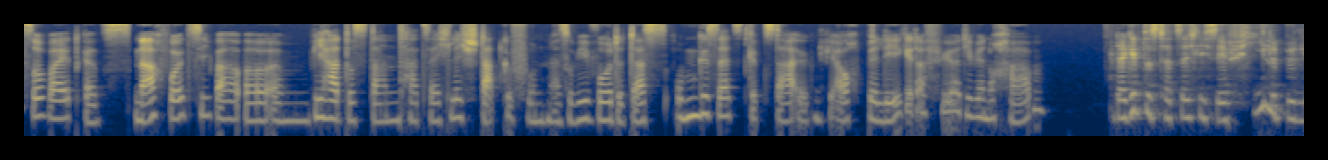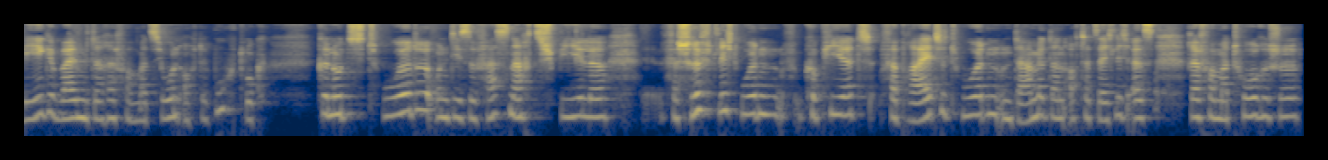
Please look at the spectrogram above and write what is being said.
soweit ganz nachvollziehbar, aber ähm, wie hat das dann tatsächlich stattgefunden? Also wie wurde das umgesetzt? Gibt es da irgendwie auch Belege dafür, die wir noch haben? Da gibt es tatsächlich sehr viele Belege, weil mit der Reformation auch der Buchdruck genutzt wurde und diese Fastnachtsspiele verschriftlicht wurden, kopiert, verbreitet wurden und damit dann auch tatsächlich als reformatorische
